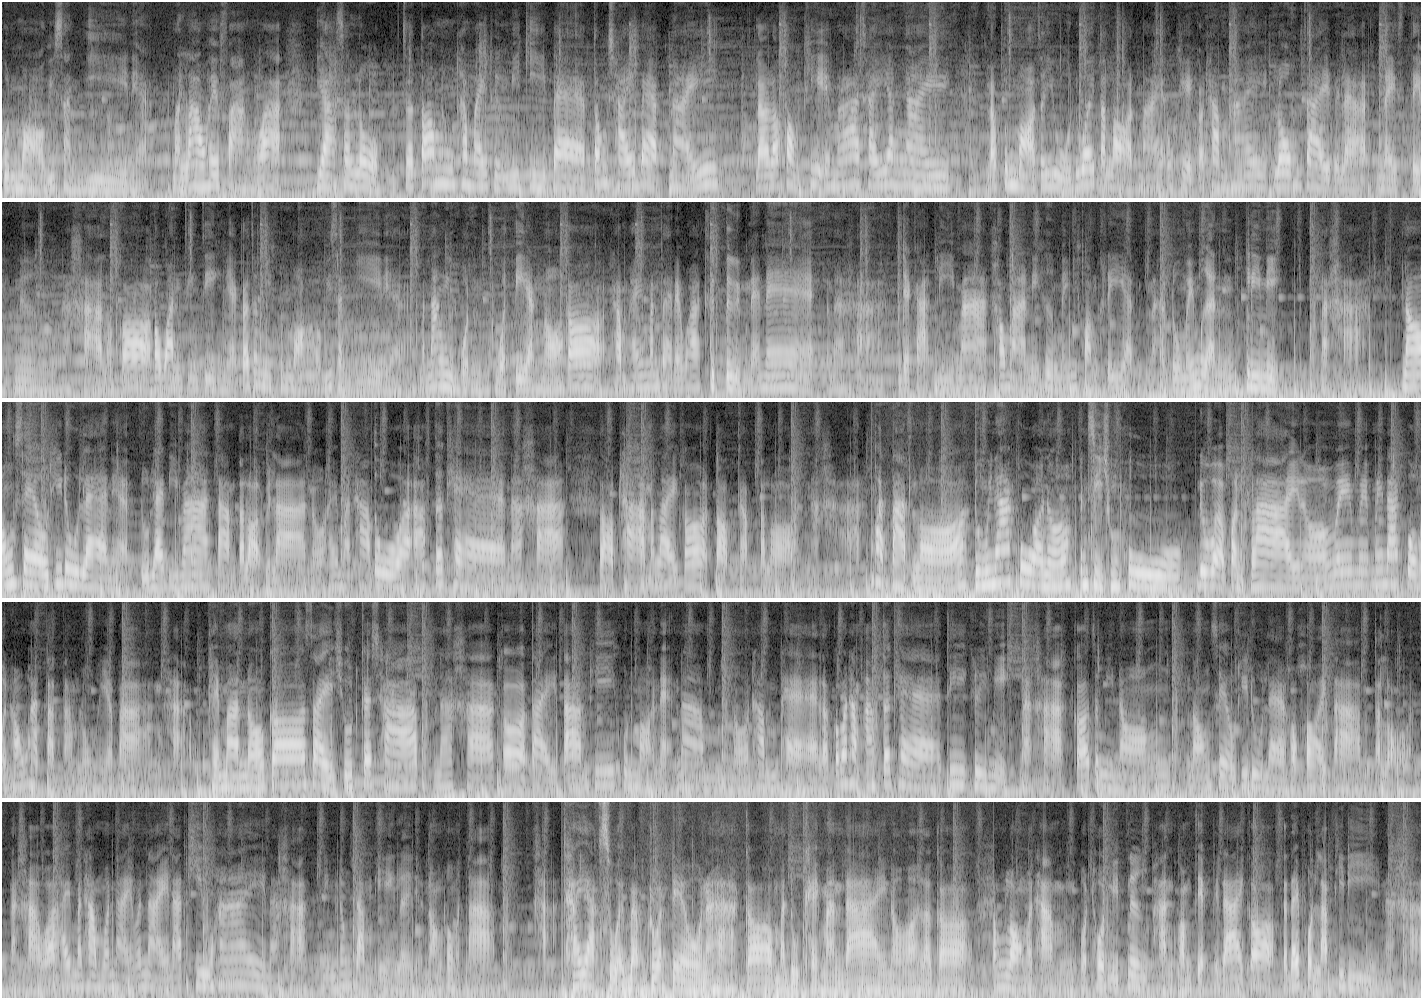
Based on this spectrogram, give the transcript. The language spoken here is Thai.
คุณหมอวิสัญญีเนี่ยมาเล่าให้ฟังว่ายาสลบจะต้องทำไมถึงมีกี่แบบต้องใช้แบบไหน แล้วแล้วของที่เอมราใช้ยังไง แล้วคุณหมอจะอยู่ด้วยตลอดไหมโอเค ก็ทำให้โล่งใจไปแล้วในสเต็ปหนึ่งนะคะ แล้วก็พอวันจริงๆเนี่ยก็จะมีคุณหมอวิสัญญีเนี่ยมานั่งอยู่บนหัวเตียงเนาะก็ทำให้มั่นใจได้ว่าคือตื่นแน่ ๆนะคะบรรยากาศดีมากเข้ามานี่คือไม่มีความเครียดนะะดูไม่เหมือนคลินิกนะคะน้องเซลล์ที่ดูแลเนี่ยดูแลดีมากตามตลอดเวลาเนาะให้มาทำตัว after care นะคะ สอบถามอะไรก็ตอบกลับตลอดนะคะ ผ่าตัดเหรอ ดูไม่น่ากลัวเนาะเป็นสีชมพู ดูแบบผ่อนคลายเนาะไม่ไม่ไม่น่ากลัวเหมือนห้องผ่าตัดตามโรงพยาบาลค่ะ ไขมันเนาะก็ใส่ชุดกระชับนะคะ ก็ใส่ตามที่คุณหมอแนะนำเนาะทำแผลแล้วก็มาทำ after care ที่คลินิกนะคะ ก็จะมีน้องน้องเซลล์ที่ดูแลเขาคอยตามตลอดนะคะ ว่าให้มาทำวันไหนวันไหนนัดคิวให้นะคะ นี่ไม่ต้องจำเองเลยเดี๋ยวน้องโทรมาตามค่ะ ถ้าอยากสวยแบบรวดเร็วนะคะ ก็มาดูดไขมันได้เนาะแล้วก็ต้องลองมาทำอดทนนิดนึงผ่านความเจ็บไปได้ก็จะได้ผลลัพธ์ที่ดีนะคะ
